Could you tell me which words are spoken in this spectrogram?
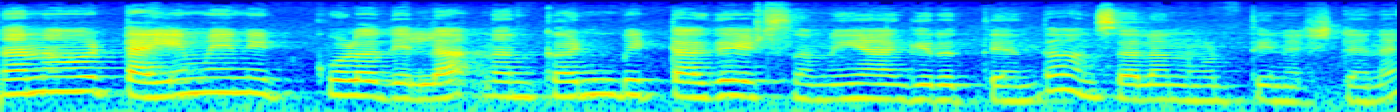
ನಾನು ಟೈಮ್ ಏನು ಇಟ್ಕೊಳ್ಳೋದಿಲ್ಲ. ನಾನು ಕಣ್ಣು ಬಿಟ್ಟಾಗ ಎಷ್ಟು ಸಮಯ ಆಗಿರುತ್ತೆ ಅಂತ ಒಂದು ಸಲ ನೋಡ್ತೀನಿ ಅಷ್ಟೇ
